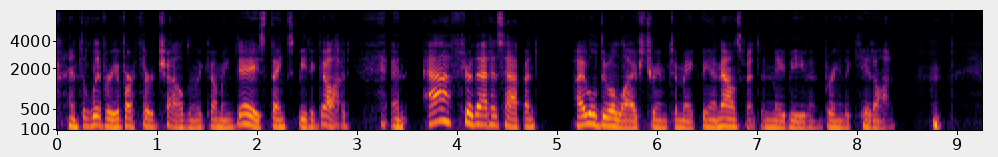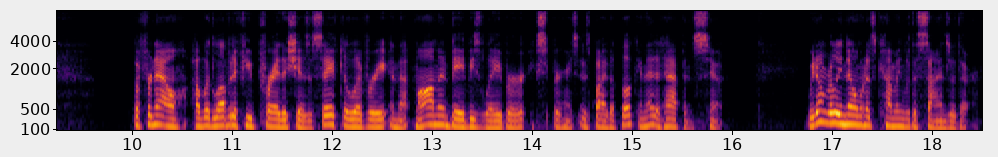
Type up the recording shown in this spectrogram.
and delivery of our third child in the coming days, thanks be to God. And after that has happened, I will do a live stream to make the announcement and maybe even bring the kid on. but for now, I would love it if you'd pray that she has a safe delivery and that mom and baby's labor experience is by the book and that it happens soon. We don't really know when it's coming, but the signs are there.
